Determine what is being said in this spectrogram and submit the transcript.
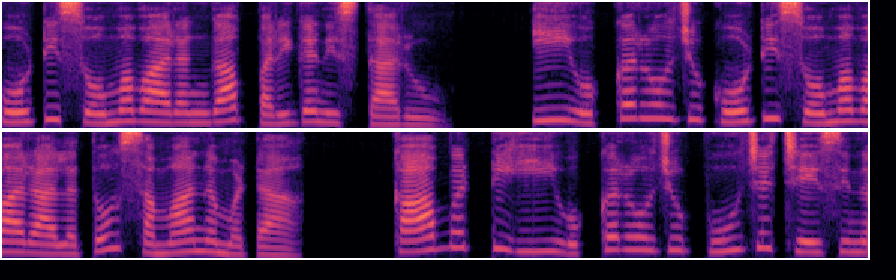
కోటి సోమవారంగా పరిగణిస్తారు. ఈ ఒక్కరోజు కోటి సోమవారాలతో సమానమట. కాబట్టి ఈ ఒక్కరోజు పూజ చేసిన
